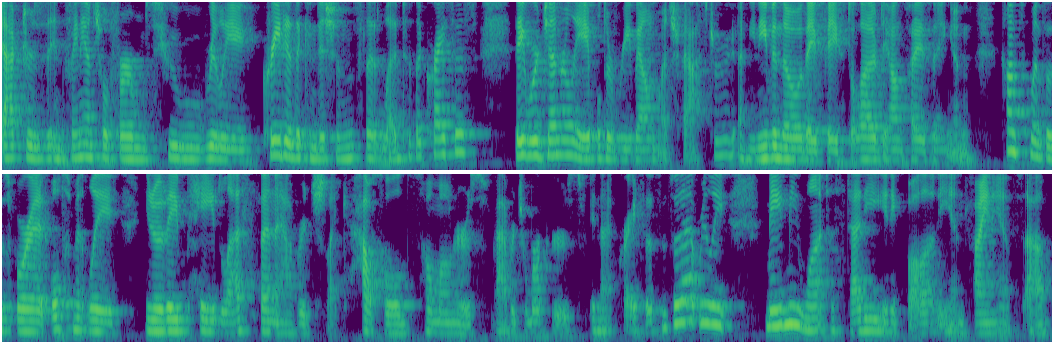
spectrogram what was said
actors in financial firms who really created the conditions that led to the crisis, they were generally able to rebound much faster. I mean, even though they faced a lot of downsizing and consequences for it, ultimately, you know, they paid less than average like households, homeowners, average workers in that crisis. And so that really made me want to study inequality in finance. Um,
